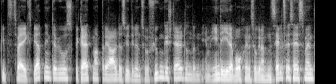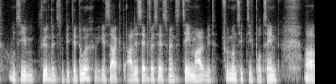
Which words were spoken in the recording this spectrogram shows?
gibt es zwei Experteninterviews, Begleitmaterial, das wird Ihnen zur Verfügung gestellt und dann am Ende jeder Woche einen sogenannten Self-Assessment und Sie führen diesen bitte durch. Wie gesagt, alle Self-Assessments zehnmal mit 75 Prozent äh,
